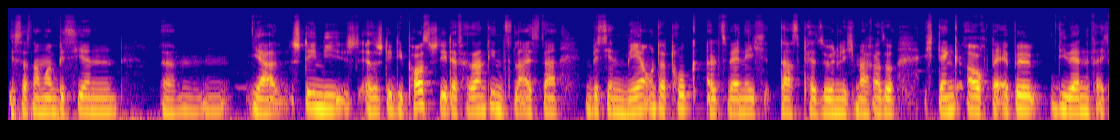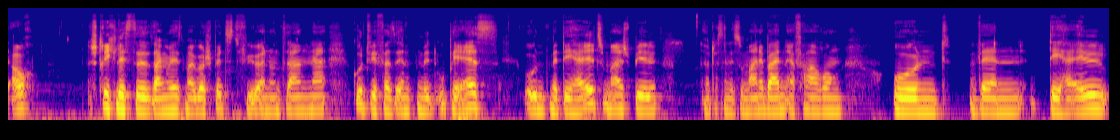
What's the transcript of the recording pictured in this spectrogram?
ist das nochmal ein bisschen ähm, ja, stehen die, also steht die Post, steht der Versanddienstleister ein bisschen mehr unter Druck, als wenn ich das persönlich mache. Also ich denke auch bei Apple, die werden vielleicht auch Strichliste, sagen wir jetzt mal überspitzt, führen und sagen, na gut, wir versenden mit UPS und mit DHL zum Beispiel. Das sind jetzt so meine beiden Erfahrungen. Und wenn DHL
